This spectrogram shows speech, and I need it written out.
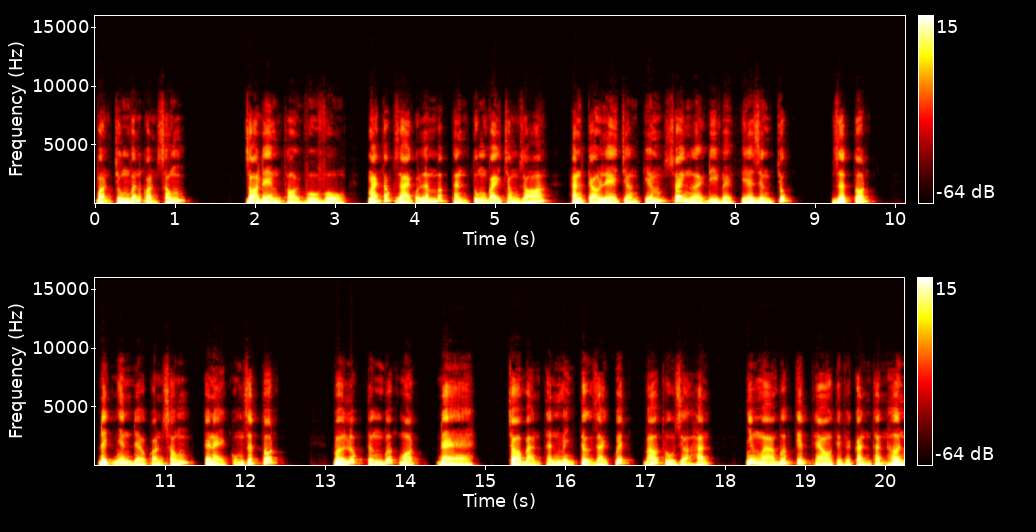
bọn chúng vẫn còn sống. Gió đêm thổi vù vù, mái tóc dài của Lâm Bắc Thần tung bay trong gió, hắn kéo lê trường kiếm, xoay người đi về phía rừng trúc. Rất tốt, địch nhân đều còn sống, cái này cũng rất tốt. Vừa lúc từng bước một để cho bản thân mình tự giải quyết, báo thù rửa hận, nhưng mà bước tiếp theo thì phải cẩn thận hơn.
